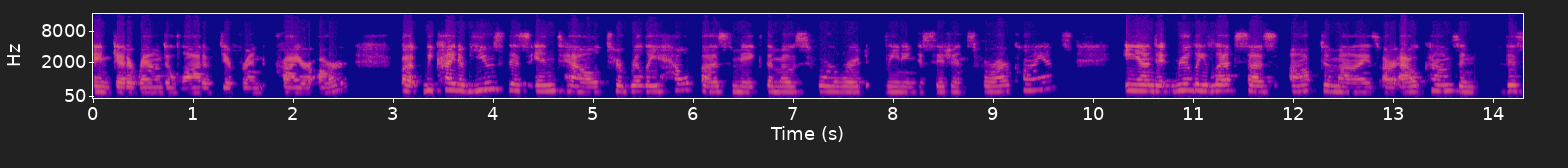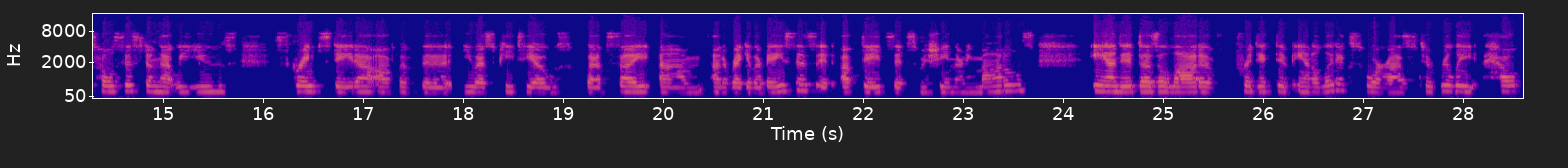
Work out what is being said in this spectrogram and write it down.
and get around a lot of different prior art but we kind of use this intel to really help us make the most forward leaning decisions for our clients. And it really lets us optimize our outcomes. And this whole system that we use scrapes data off of the USPTO's website um, on a regular basis. It updates its machine learning models and it does a lot of predictive analytics for us to really help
